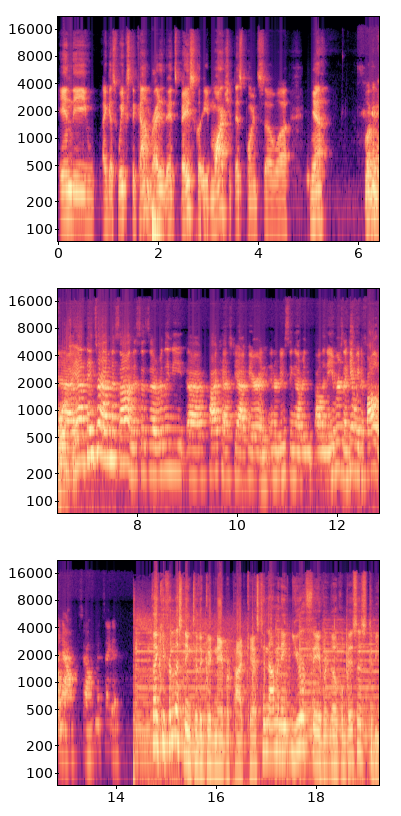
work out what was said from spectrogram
in the I guess weeks to come. Right? It's basically March at this point. So uh, yeah. Looking forward. Yeah, yeah. Thanks for having us on. This is a really neat uh, podcast you have here and introducing all the neighbors. I can't wait to follow it now. So I'm excited. Thank you for listening to the Good Neighbor Podcast. To nominate your favorite local business to be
